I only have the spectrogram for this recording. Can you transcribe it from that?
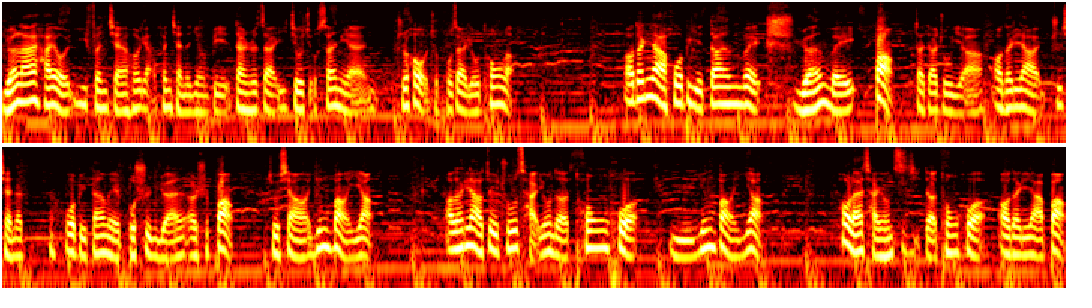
原来还有一分钱和两分钱的硬币，但是在一九九三年之后就不再流通了。澳大利亚货币单位元为磅，大家注意啊！澳大利亚之前的货币单位不是元，而是磅，就像英镑一样。澳大利亚最初采用的通货与英镑一样，后来采用自己的通货澳大利亚镑。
